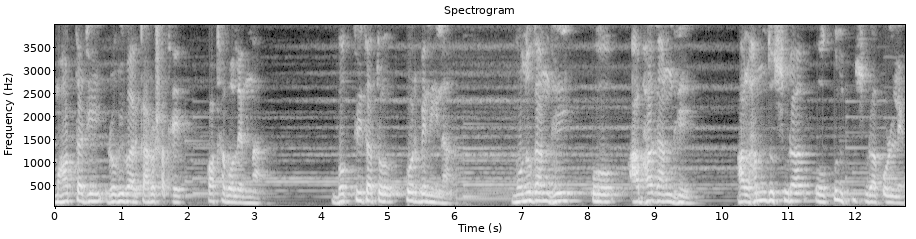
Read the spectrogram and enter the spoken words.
মহাত্মাজি রবিবার কারও সাথে কথা বলেন না। বক্তৃতা তো করবেনই না মনু গান্ধী ও আভা গান্ধী আলহামদুসুরা ও কুলকুসুরা পড়লেন।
